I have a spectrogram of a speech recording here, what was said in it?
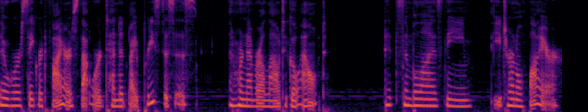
there were sacred fires that were tended by priestesses and were never allowed to go out. It symbolized the, the eternal fire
